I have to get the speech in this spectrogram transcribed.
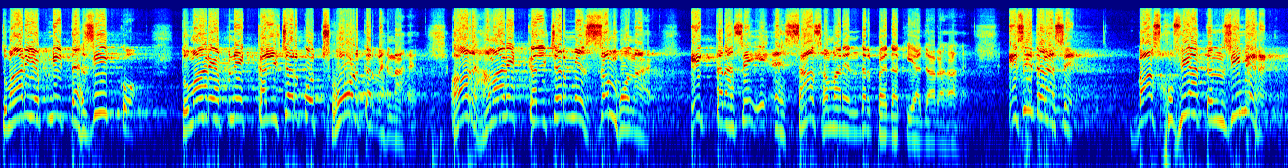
تمہاری اپنی تہذیب کو، تمہارے اپنے کلچر کو چھوڑ کر رہنا ہے۔ اور ہمارے کلچر میں ضم ہونا ہے۔ ایک طرح سے یہ احساس ہمارے اندر پیدا کیا جا رہا ہے۔ اسی طرح سے بعض خفیہ تنظیمیں ہیں۔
